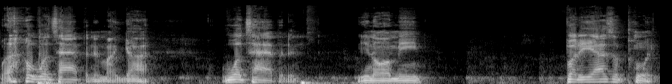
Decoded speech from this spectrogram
what's happening, my guy? What's happening? You know what I mean? But he has a point.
